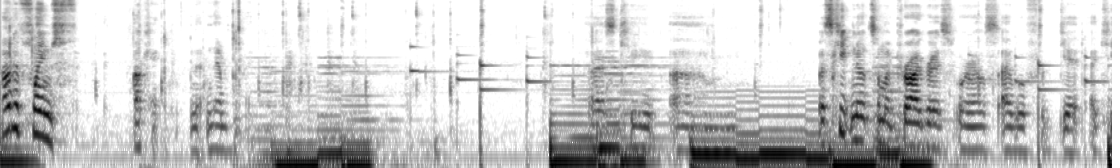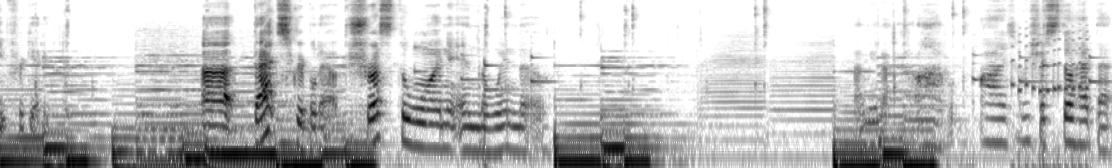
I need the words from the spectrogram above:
how the flames? Okay, never mind. Let's keep. Um, let's keep notes on my progress, or else I will forget. I keep forgetting. Uh, that's scribbled out. Trust the one in the window. I mean, I, oh, I wish I still had that.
